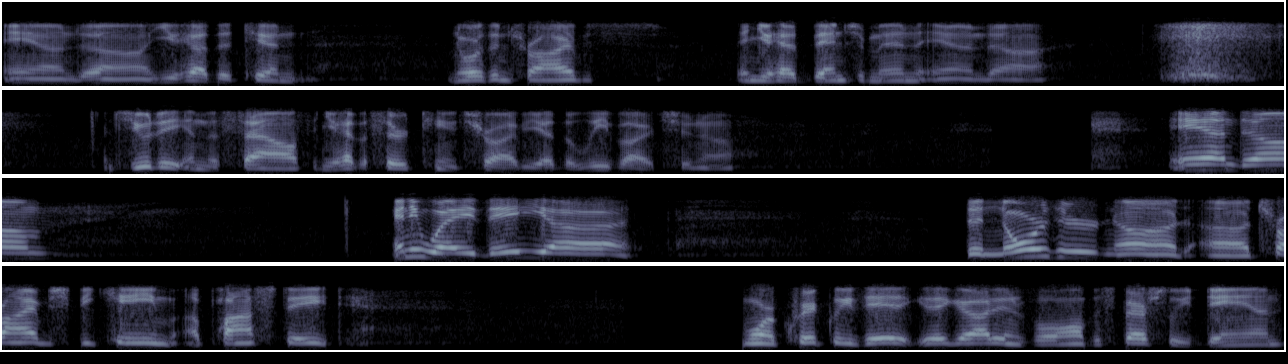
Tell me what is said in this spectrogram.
and uh, you had the ten northern tribes, then you had Benjamin and uh, Judah in the south, and you had the thirteenth tribe. You had the Levites, you know. And um, anyway, they uh, the northern uh, uh, tribes became apostate more quickly. They they got involved, especially Dan.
